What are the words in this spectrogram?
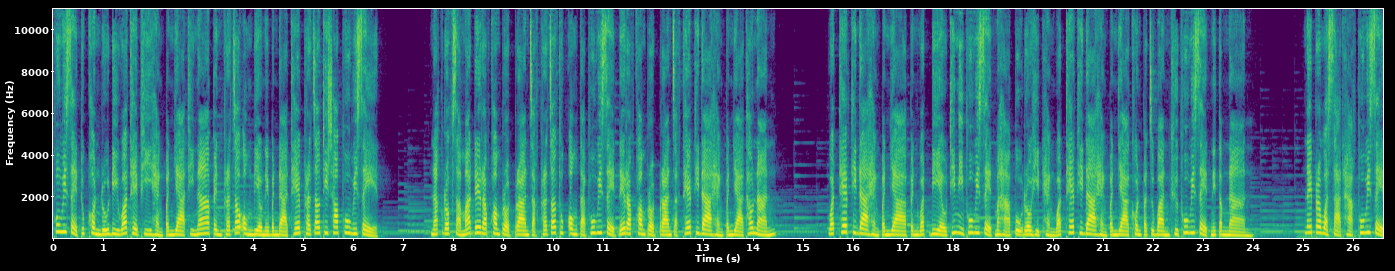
ผู้วิเศษทุกคนรู้ดีว่าเทพีแห่งปัญญาทีน่าเป็นพระเจ้าองค์เดียวในบรรดาเทพพระเจ้าที่ชอบผู้วิเศษ นักรบสามารถได้รับความโปรดปรานจากพระเจ้าทุกองค์ แต่ผู้วิเศษได้รับความโปรดปรานจากเทพธิดาแห่งปัญญาเท่านั้น วัดเทพธิดาแห่งปัญญาเป็นวัดเดียวที่มีผู้วิเศษมหาปุโรหิตแห่งวัดเทพธิดาแห่งปัญญาคนปัจจุบันคือผู้วิเศษในตำนาน ในประวัติศาสตร์หากผู้วิเศษ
